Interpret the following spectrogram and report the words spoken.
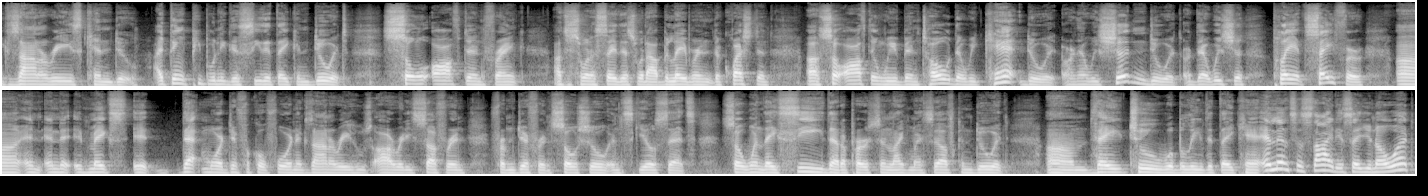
exonerees can do. I think people need to see that they can do it. So often, Frank, I just want to say this without belaboring the question. Uh, so often we've been told that we can't do it, or that we shouldn't do it, or that we should play it safer, uh, and and it makes it that more difficult for an exoneree who's already suffering from different social and skill sets. So when they see that a person like myself can do it, um, they too will believe that they can. And then society say, you know what?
